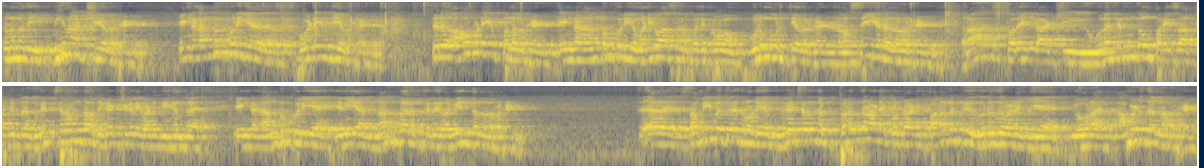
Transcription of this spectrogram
திருமதி மீனாட்சி அவர்கள் எங்கள் அன்புக்குரிய புகழேந்தி அவர்கள் திரு ஆவுடையப்பன் அவர்கள் எங்கள் அன்புக்குரிய மணிவாசகர் பதிப்பகம் குருமூர்த்தி அவர்கள் வசீகரன் அவர்கள் ராஜ் தொலைக்காட்சி உலகெங்கும் பறைசாற்றுகின்ற மிகச்சிறந்த நிகழ்ச்சிகளை வழங்குகின்ற எங்கள் அன்புக்குரிய இனிய நண்பர் திரு ரவீந்திரன் அவர்கள். சமீபத்தில் இதனுடைய மிகச்சிறந்த பிறந்த நாளை கொண்டாடி பலருக்கு விருது வழங்கிய யுவராஜ் அமிழ்தன் அவர்கள்.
